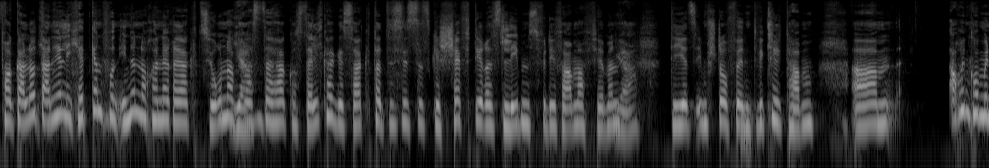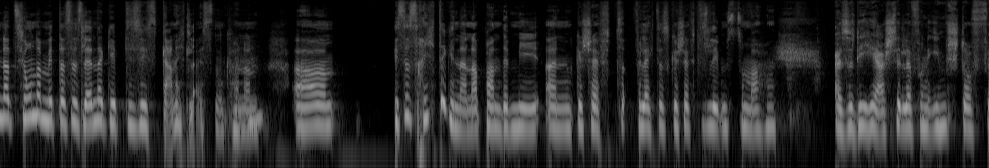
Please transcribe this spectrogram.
Frau Gallo, Daniel, ich hätte gern von Ihnen noch eine Reaktion auf was der Herr Kostelka gesagt hat. Das ist das Geschäft Ihres Lebens für die Pharmafirmen, die jetzt Impfstoffe entwickelt haben. Ähm, auch in Kombination damit, dass es Länder gibt, die sich gar nicht leisten können. Mhm. Ähm, ist es richtig, in einer Pandemie ein Geschäft, vielleicht das Geschäft des Lebens zu machen? Also die Hersteller von Impfstoffe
